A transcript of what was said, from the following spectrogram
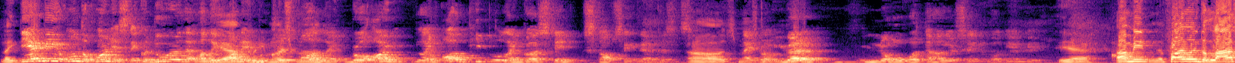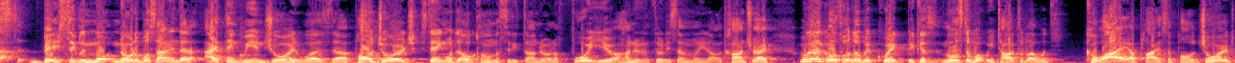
Like The NBA owned the Hornets. They could do whatever the hell they Yeah, wanted with Chris Paul. Like, bro, all like all people like stay stop saying that because it's oh, it's like, messed bro, up. you gotta know what the hell you're saying about the NBA. Yeah, I mean, finally, the last basically mo- notable signing that I think we enjoyed was uh, Paul George staying with the Oklahoma City Thunder on a four-year, 137 million dollar contract. We're gonna go through a little bit quick because most of what we talked about with Kawhi applies to Paul George.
